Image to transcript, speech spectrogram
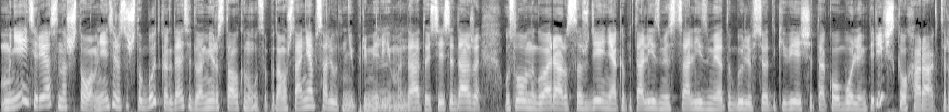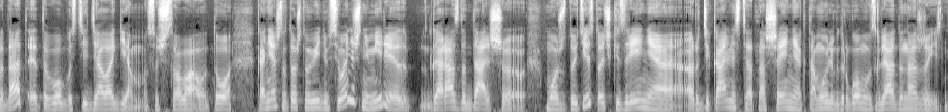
мне интересно, что? Мне интересно, что будет, когда эти два мира столкнутся, потому что они абсолютно непримиримы, mm-hmm. да, то есть если даже, условно говоря, рассуждения о капитализме социализме это были все-таки вещи такого более эмпирического характера, да, это в области идеологем существовало, то, конечно, то, что мы видим в сегодняшнем мире, гораздо дальше может уйти с точки зрения радикальности отношения к тому или к другому взгляду на жизнь.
